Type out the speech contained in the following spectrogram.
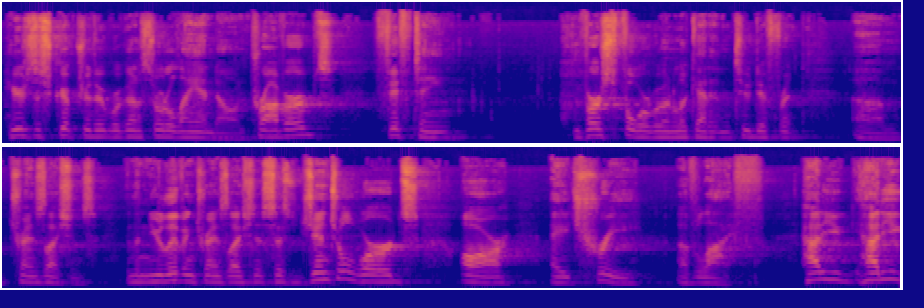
Here's the scripture that we're going to sort of land on. Proverbs 15, verse 4. We're going to look at it in two different um, translations. In the New Living Translation, it says, Gentle words are a tree of life. How do, you, how do you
